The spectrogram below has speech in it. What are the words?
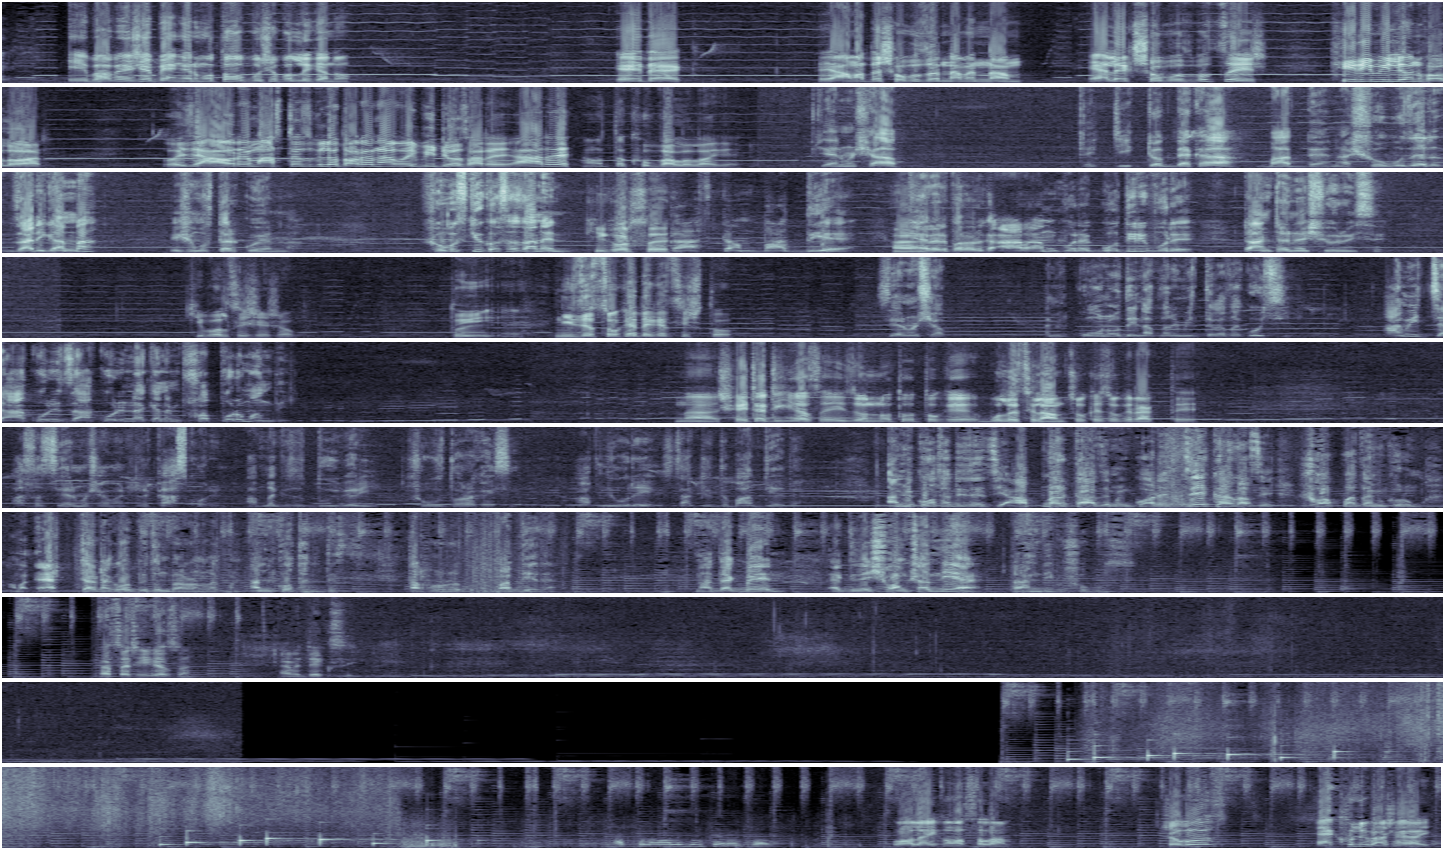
এইভাবে এসে ব্যাঙের মতো বসে পড়লি কেন? এই দেখ আমাদের সবুজের নামের নাম অ্যালেক্স সবুজ, বুঝছিস? থ্রি মিলিয়ন ফলোয়ার ওই যে হাওড়ে মাস্টার্সগুলো ধরে না ওই ভিডিও ছাড়ে। আরে, আমার তো খুব ভালো লাগে। চেয়ারম্যান সাহেব, এই টিকটক দেখা বাদ দেন, আর সবুজের জারি গান না, এই সমস্ত আর কোয়েন না। সবুজ কি কথা জানেন? কি করছে? কাজ কাম বাদ দিয়ে হ্যাঁ। ঘেরের পর আরাম করে গদির উপরে টান টানে শুয়ে রইছে। কি বলছিস এসব? তুই নিজের চোখে দেখেছিস তো? চেয়ারম্যান সাহেব আমি কোনোদিন আপনার মিথ্যে কথা কইছি। আমি যা করি যা করি না কেন আমি সব প্রমাণ দিই। না সেটা ঠিক আছে এই জন্য তো তোকে বলেছিলাম চোখে চোখে রাখতে। আচ্ছা চেয়ারম্যান সাহেব একটা কাজ করেন। আপনার কিছু দুই বারই সবুজ ধরা খাইছে। আপনি ওরে চাকরিতে বাদ দিয়ে দেন। আমি কথা দিতেছি আপনার কাজ আমি ঘরে যে কাজ আছে, সব কাজ আমি করুম। আমার একটা টাকাও বেতন বাড়ানো লাগবে আমি কথা দিতেছি। তারপর বাদ দিয়ে দেন। না দেখবেন, একদিন এই সংসার নিয়ে টান দিব সবুজ। আচ্ছা ঠিক আছে। আমি দেখছি। আলাইকুম স্যার স্যার। ওয়ালাইকুম আসসালাম। সবুজ এক্ষুনি বাসায় আয়।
